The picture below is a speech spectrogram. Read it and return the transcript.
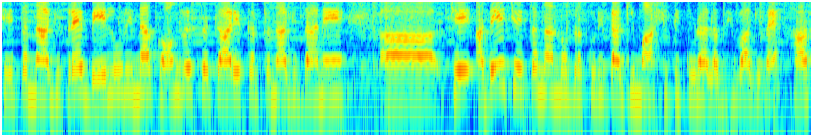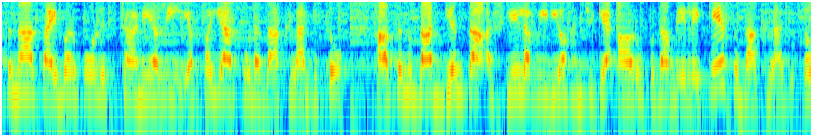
ಚೇತನ್ ಆಗಿದ್ರೆ ಬೇಲೂರಿನ ಕಾಂಗ್ರೆಸ್ ಕಾರ್ಯಕರ್ತನಾಗಿದ್ದಾನೆ. ಚೇ- ಅದೇ ಚೇತನ್ ಅನ್ನೋದರ ಕುರಿತಾಗಿ ಮಾಹಿತಿ ಕೂಡ ಲಭ್ಯವಾಗಿದೆ. ಹಾಸನ ಸೈಬರ್ ಪೊಲೀಸ್ ಠಾಣೆಯಲ್ಲಿ ಎಫ್ಐಆರ್ ಕೂಡ ದಾಖಲಾಗಿತ್ತು. ಹಾಸನದಾದ್ಯಂತ ಅಶ್ಲೀಲ ವಿಡಿಯೋ ಹಂಚಿಕೆ ಆರೋಪದ ಮೇಲೆ ಕೇಸ್ ದಾಖಲಾಗಿತ್ತು.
